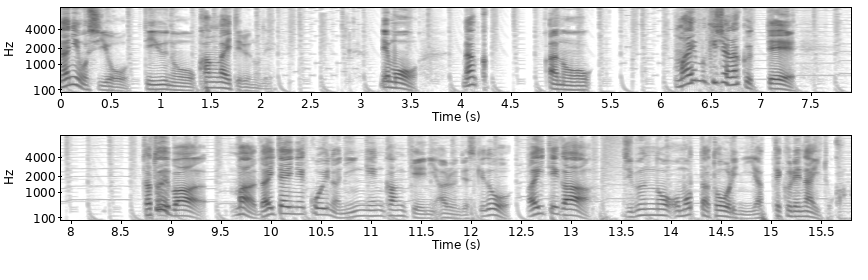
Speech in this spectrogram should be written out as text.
何をしようっていうのを考えてるので。でもなんかあの前向きじゃなくって例えばまあ大体ねこういうのは人間関係にあるんですけど相手が自分の思った通りにやってくれないとか。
